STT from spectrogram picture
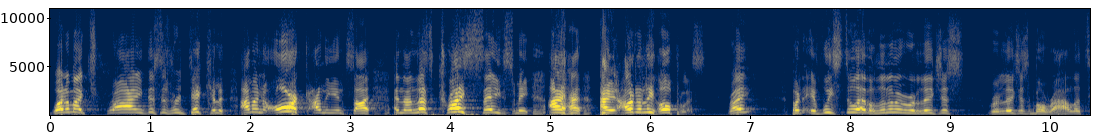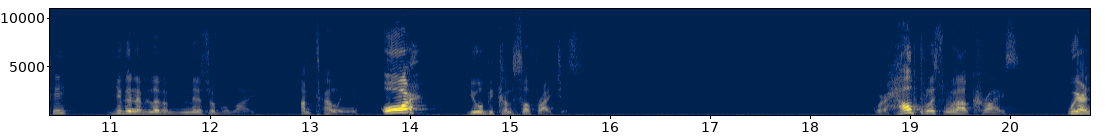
what am I trying? This is ridiculous. I'm an orc on the inside, and unless Christ saves me, I ha- I am utterly hopeless, right? But if we still have a little bit of religious religious morality, you're going to live a miserable life. I'm telling you. Or you will become self-righteous. We're helpless without Christ. We are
